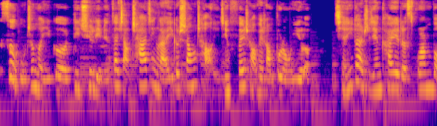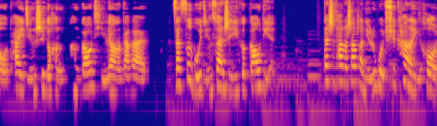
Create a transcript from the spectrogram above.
涩谷这么一个地区里面，再想插进来一个商场，已经非常非常不容易了。前一段时间开业的 Scramble，它已经是一个很很高体量的，大概。在涩谷已经算是一个高点，但是它的商场，你如果去看了以后，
